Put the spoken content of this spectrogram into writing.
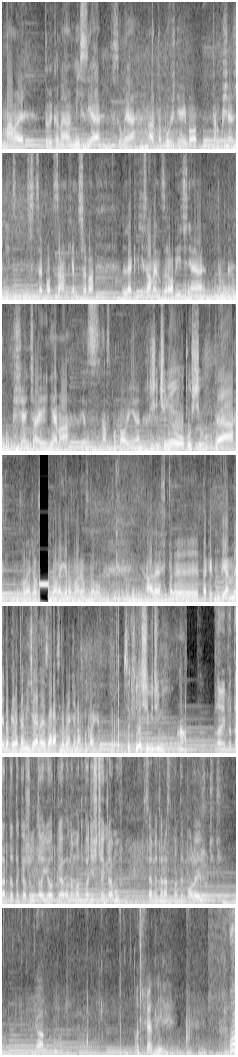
Mamy do wykonania misję w sumie, ale to później, bo tam księżniczce pod zamkiem trzeba lekki zamęt zrobić, nie? Tam księcia jej nie ma, więc na spokojnie. Księciunio ją opuścił. Tak, powiedział s- ale nie rozmawiam z tobą. Ale w t- y, tak jak mówiłem, my dopiero tam idziemy, zaraz to będzie na spokojnie. Za chwilę się widzimy. No. Przed nami petarda taka żółta Jorge, ona ma 20 gramów. Chcemy teraz na te pole je rzucić. Działamy chłopaki. Podświetli. No,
